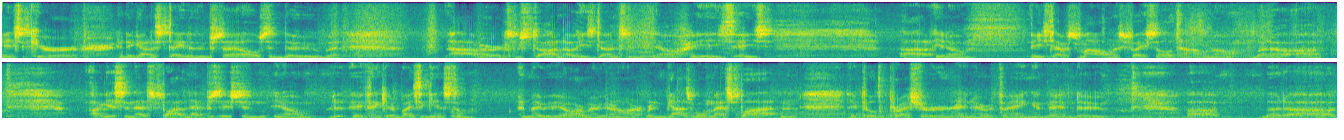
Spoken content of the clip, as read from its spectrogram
insecure, and they got to stay to themselves and do. But I've heard some stuff. I know he's done some. You know, he- he's he's uh, you know, he used to have a smile on his face all the time. I know, but uh, uh, I guess in that spot, in that position, you know, they think everybody's against them. And maybe they are, maybe they aren't. But guys want that spot, and they feel the pressure and everything, and, and do. Uh, but uh,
